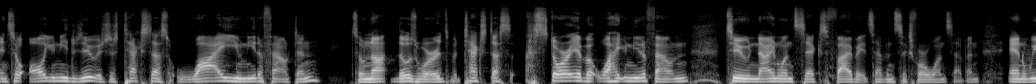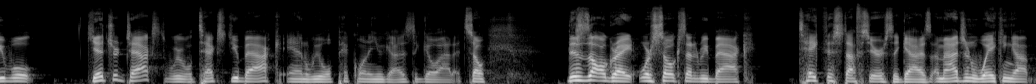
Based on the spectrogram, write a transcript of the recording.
And so all you need to do is just text us why you need a fountain. So not those words, but text us a story about why you need a fountain to 916-587-6417 and we will get your text, we will text you back and we will pick one of you guys to go at it. So this is all great. We're so excited to be back. Take this stuff seriously, guys. Imagine waking up,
